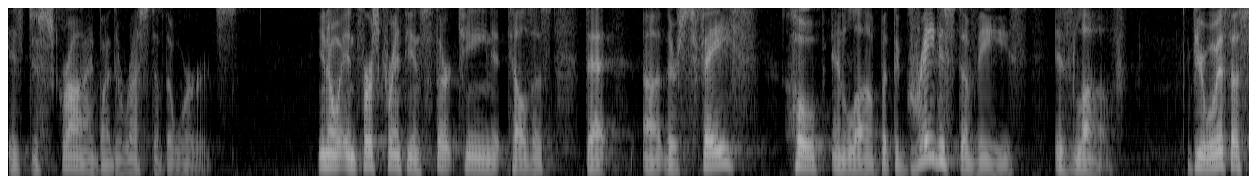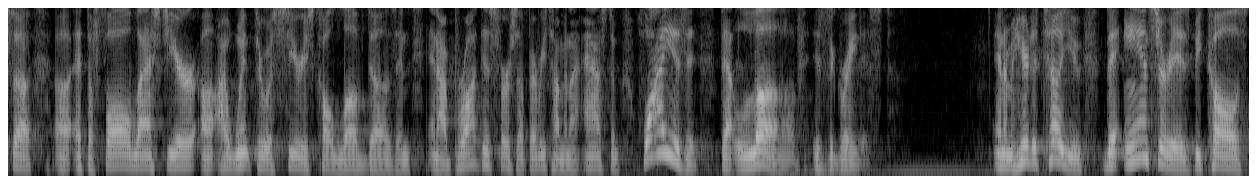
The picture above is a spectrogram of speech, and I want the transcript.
is described by the rest of the words. You know, in 1 Corinthians 13, it tells us that uh, there's faith, hope, and love, but the greatest of these is love. If you're with us uh, uh, at the fall last year, uh, I went through a series called Love Does, and, and I brought this verse up every time, and I asked him, why is it that love is the greatest? And I'm here to tell you the answer is because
